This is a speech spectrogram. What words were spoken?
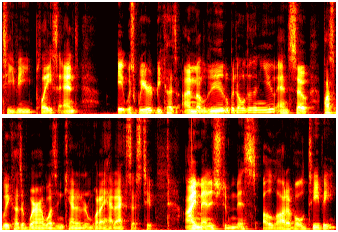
TV place. And it was weird because I'm a little bit older than you. And so, possibly because of where I was in Canada and what I had access to, I managed to miss a lot of old TV.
